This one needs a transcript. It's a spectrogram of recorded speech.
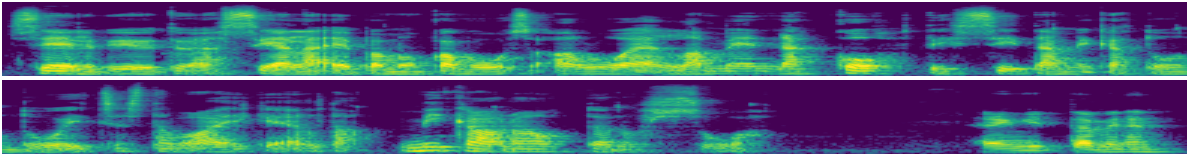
selviytyä siellä epämukavuusalueella, mennä kohti sitä, mikä tuntuu itsestä vaikealta. Mikä on auttanut sua? Hengittäminen.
